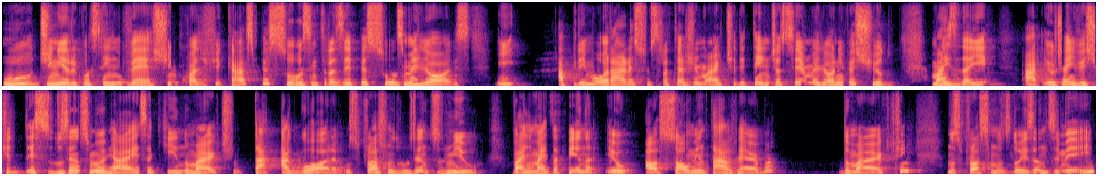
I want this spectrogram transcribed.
O dinheiro que você investe em qualificar as pessoas, em trazer pessoas melhores e aprimorar a sua estratégia de marketing, ele tende a ser melhor investido. Mas daí, ah, eu já investi esses 200 mil reais aqui no marketing. Tá, agora, os próximos 200 mil, vale mais a pena eu só aumentar a verba do marketing nos próximos dois anos e meio,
